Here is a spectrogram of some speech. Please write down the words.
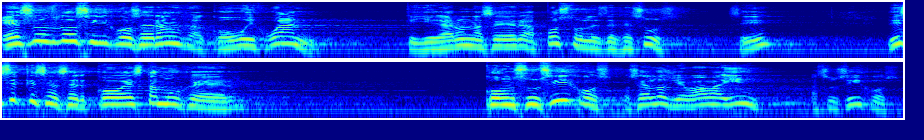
Esos dos hijos eran Jacobo y Juan, que llegaron a ser apóstoles de Jesús. ¿sí? Dice que se acercó esta mujer con sus hijos, o sea, los llevaba ahí, a sus hijos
